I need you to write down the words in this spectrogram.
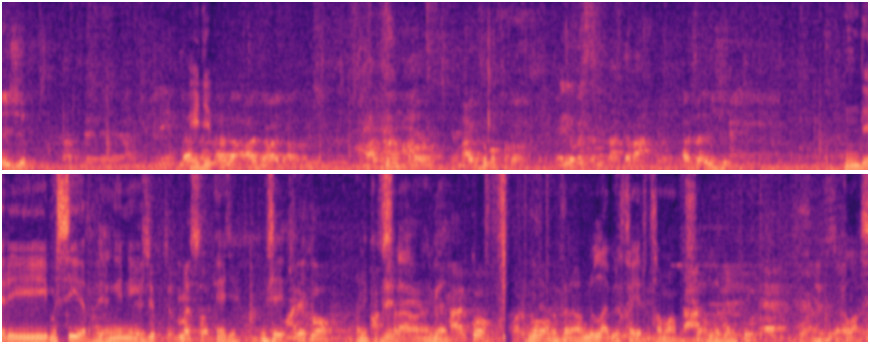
إيجيبت. لا Egypt. لا لا عاد عاد عاد معك زمان خلاص معك زمان خلاص أيوه بس مع تبعنا هذا إيجيبت. dari Mesir yang ini إيجيبت. مصر. Iya aja Mesir عليكم عليكم السلام ورحمة الله حالكم؟ اخباركم الحمد لله بخير تمام إن شاء الله يبارك فيك. خلاص.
